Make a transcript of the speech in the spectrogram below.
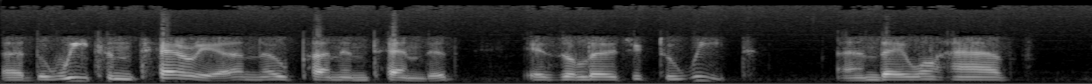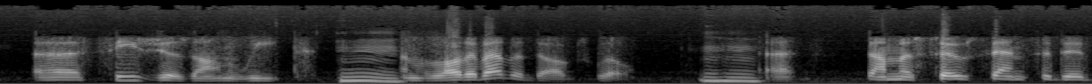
uh, the Wheaten Terrier, no pun intended, is allergic to wheat, and they will have uh, seizures on wheat, Mm. and a lot of other dogs will. Mm-hmm. Uh, some are so sensitive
